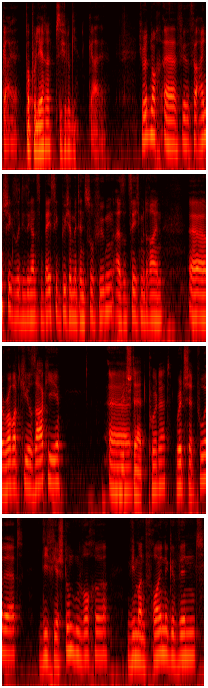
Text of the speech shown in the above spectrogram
Geil, Populäre Psychologie. geil. Ich würde noch äh, für, für Einstieg so diese ganzen Basic-Bücher mit hinzufügen. Also zähle ich mit rein äh, Robert Kiyosaki, äh, Rich Dad, Poor Dad. Rich Dad Poor Dad, Die Vier-Stunden-Woche, Wie man Freunde gewinnt.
